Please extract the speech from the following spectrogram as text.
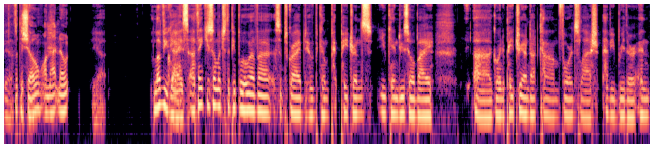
Yeah, let's with the show on that note? Yeah. Love you Cool. guys. Uh, thank you so much to the people who have uh, subscribed, who've become pa- patrons. You can do so by uh, going to patreon.com forward slash heavy breather and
